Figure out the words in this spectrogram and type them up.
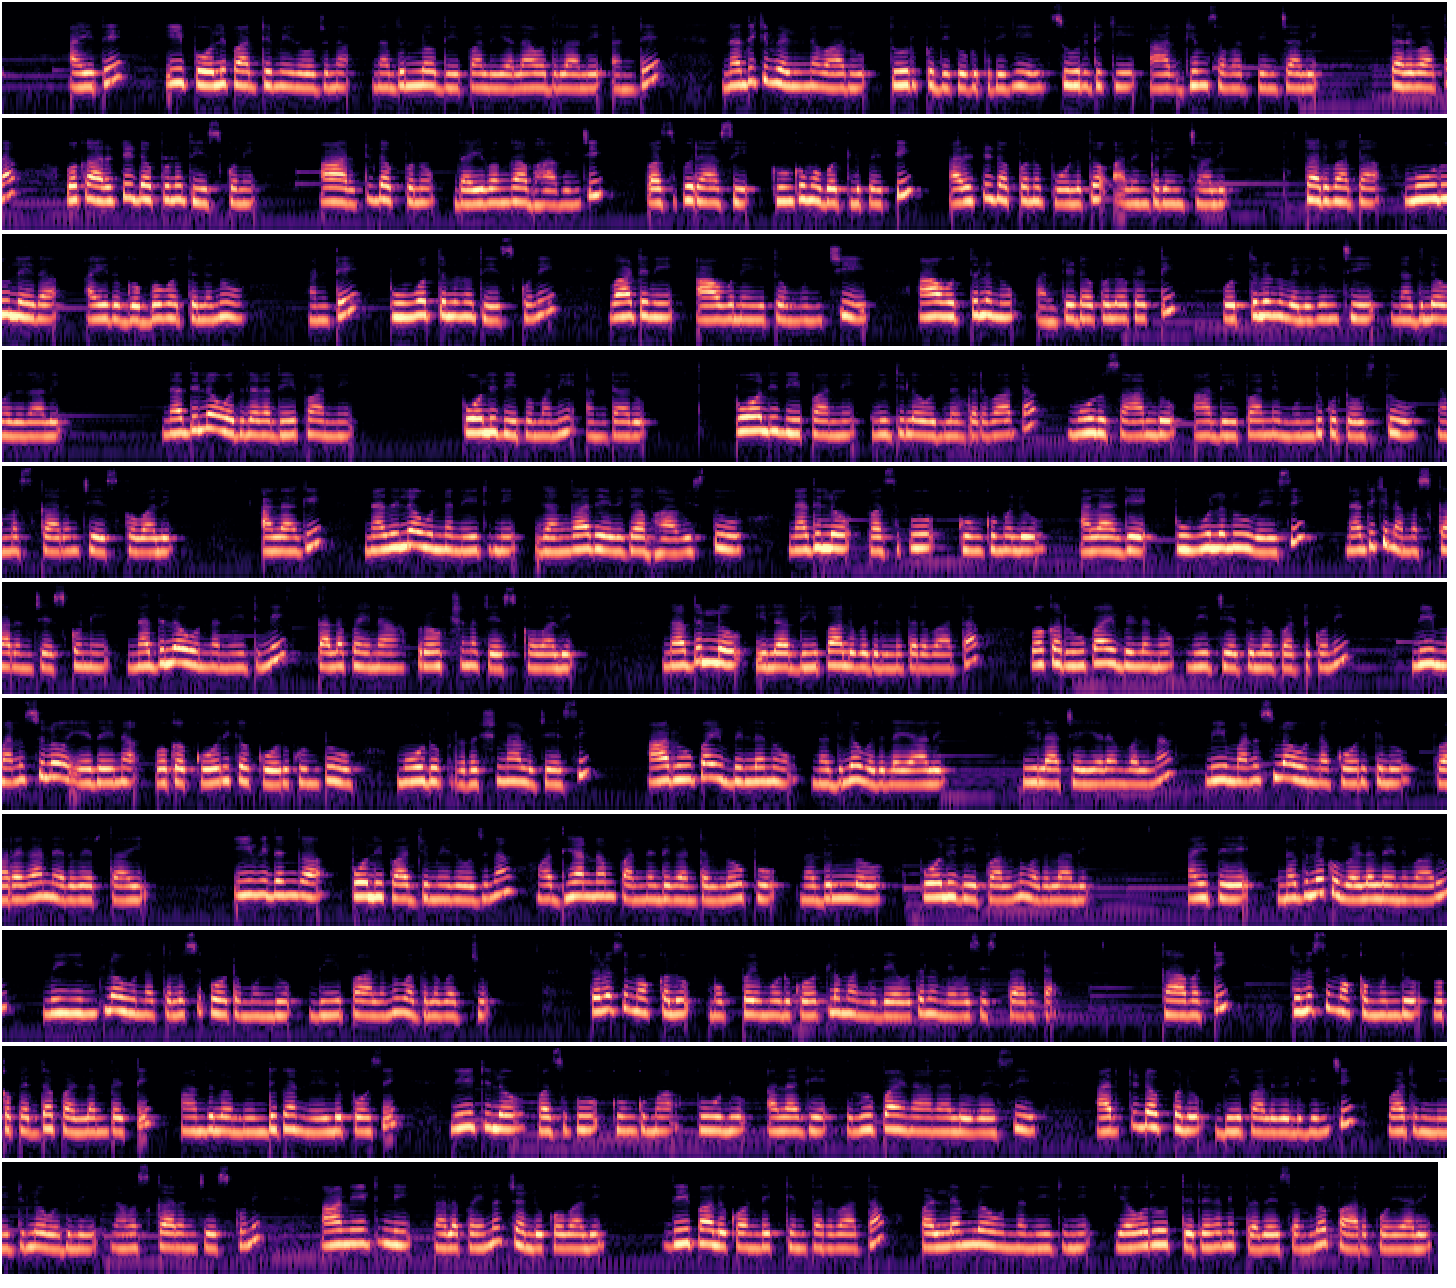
అయితే ఈ పోలిపాడ్యమి రోజున నదుల్లో దీపాలు ఎలా వదలాలి అంటే నదికి వెళ్ళిన వారు తూర్పు దిగుకు తిరిగి సూర్యుడికి ఆర్ఘ్యం సమర్పించాలి. తర్వాత ఒక అరటి డప్పును తీసుకుని ఆ అరటి డప్పును దైవంగా భావించి పసుపు రాసి కుంకుమ బొట్లు పెట్టి అరటి డప్పును పూలతో అలంకరించాలి. తర్వాత మూడు లేదా ఐదు గొబ్బవత్తులను అంటే పువ్వొత్తులను తీసుకుని వాటిని ఆవు నెయ్యితో ముంచి ఆ ఒత్తులను అరటి డప్పులో పెట్టి ఒత్తులను వెలిగించి నదిలో వదలాలి. నదిలో వదిలిన దీపాన్ని పోలి దీపమని అంటారు. పోలి దీపాన్ని నీటిలో వదిలిన తర్వాత మూడు సార్లు ఆ దీపాన్ని ముందుకు తోస్తూ నమస్కారం చేసుకోవాలి. అలాగే నదిలో ఉన్న నీటిని గంగాదేవిగా భావిస్తూ నదిలో పసుపు కుంకుమలు అలాగే పువ్వులను వేసి నదికి నమస్కారం చేసుకొని నదిలో ఉన్న నీటిని తలపైన ప్రోక్షణ చేసుకోవాలి. నదుల్లో ఇలా దీపాలు వదిలిన తర్వాత ఒక రూపాయి బిళ్ళను మీ చేతిలో పట్టుకొని మీ మనసులో ఏదైనా ఒక కోరిక కోరుకుంటూ మూడు ప్రదక్షిణాలు చేసి ఆ రూపాయి బిళ్ళను నదిలో వదిలేయాలి. ఇలా చేయడం వలన మీ మనసులో ఉన్న కోరికలు త్వరగా నెరవేరుతాయి. ఈ విధంగా పోలిపాడ్యమి రోజున మధ్యాహ్నం పన్నెండు గంటలలోపు నదుల్లో పోలి దీపాలను వదలాలి. అయితే నదులకు వెళ్ళలేని వారు మీ ఇంట్లో ఉన్న తులసి కోట ముందు దీపాలను వదలవచ్చు. తులసి మొక్కలు ముప్పై మూడు కోట్ల మంది దేవతలు నివసిస్తారట. కాబట్టి తులసి మొక్క ముందు ఒక పెద్ద పళ్ళెం పెట్టి అందులో నిండుగా నీళ్ళు పోసి నీటిలో పసుపు కుంకుమ పూలు అలాగే రూపాయి నాణాలు వేసి అరటి డొప్పలు దీపాలు వెలిగించి వాటిని నీటిలో వదిలి నమస్కారం చేసుకొని ఆ నీటిని తలపైన చల్లుకోవాలి. దీపాలు కొండెక్కిన తర్వాత పళ్ళెంలో ఉన్న నీటిని ఎవరూ తిరగని ప్రదేశంలో పారిపోయాలి.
